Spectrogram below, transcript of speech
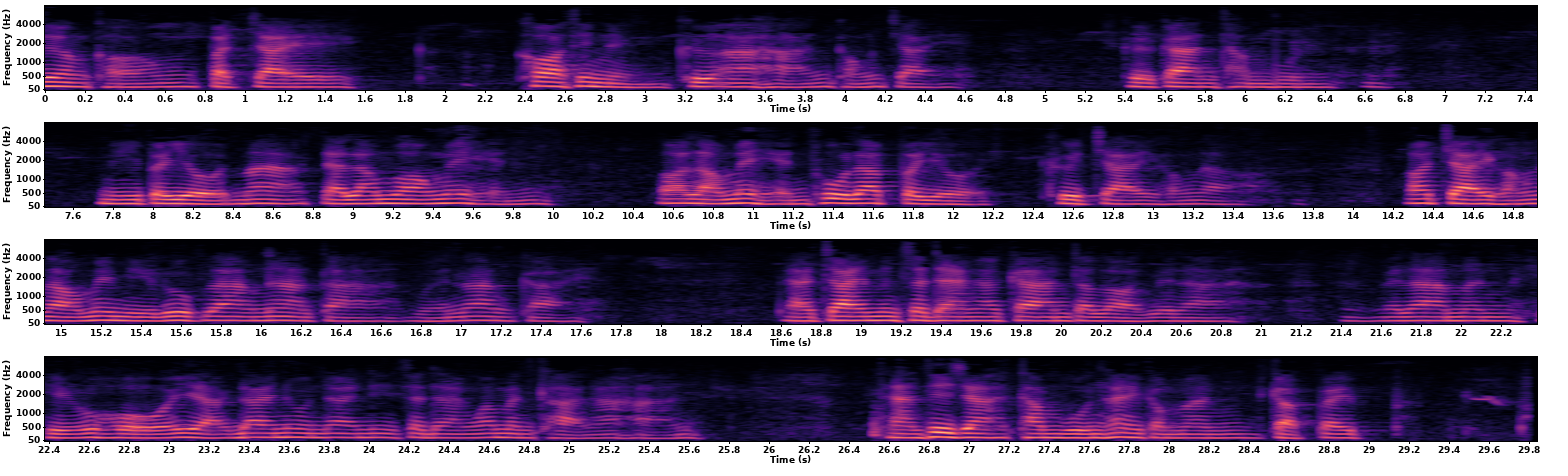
เรื่องของปัจจัยข้อที่หนึ่งคืออาหารของใจ คือการทำบุญ มีประโยชน์มาก แต่เรามองไม่เห็น เพราะเราไม่เห็นผู้รับประโยชน์คือใจของเรา เพราะใจของเราไม่มีรูปร่างหน้าตาเหมือนร่างกาย แต่ใจมันแสดงอาการตลอดเวลา เวลามันหิวโหยอยากได้นู่นได้นี่แสดงว่ามันขาดอาหาร แทนที่จะทำบุญให้กับมันกลับไปพ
